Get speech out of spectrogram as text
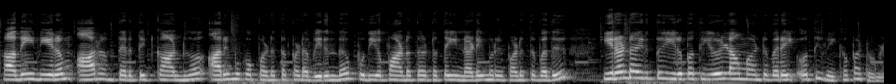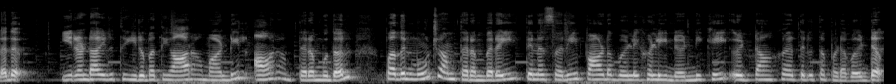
அதே நேரம் ஆறாம் தரத்திற்காக அறிமுகப்படுத்தப்படவிருந்த புதிய பாடத்திட்டத்தை நடைமுறைப்படுத்துவது இரண்டாயிரத்து இருபத்தி ஏழாம் ஆண்டு வரை ஒத்திவைக்கப்பட்டுள்ளது. இரண்டாயிரத்து இருபத்தி ஆறாம் ஆண்டில் ஆறாம் தரம் முதல் பதிமூன்றாம் தரம் வரை தினசரி பாடவேளைகளின் எண்ணிக்கை எட்டாக திருத்தப்பட வேண்டும்.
